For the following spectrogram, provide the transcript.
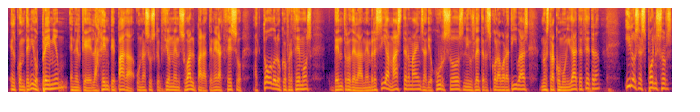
El contenido premium, en el que la gente paga una suscripción mensual para tener acceso a todo lo que ofrecemos dentro de la membresía, masterminds, audiocursos, newsletters colaborativas, nuestra comunidad, etc y los sponsors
